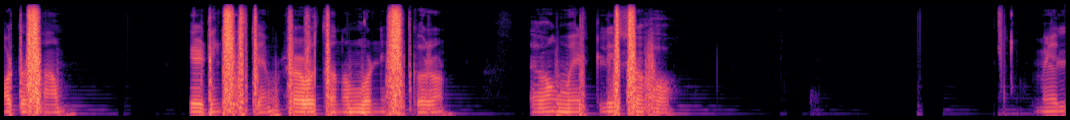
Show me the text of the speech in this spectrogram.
অটো সাম গ্রেডিং সিস্টেম সর্বোচ্চ নম্বর নিশ্চিতকরণ এবং মেরিট লিস্ট সহ মেল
